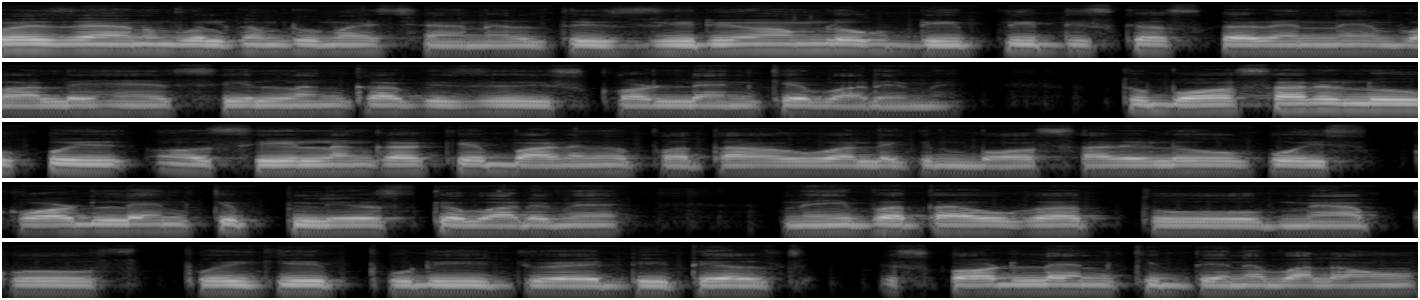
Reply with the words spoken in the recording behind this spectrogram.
guys and welcome to my channel तो इस वीडियो में हम लोग डीपली डिस्कस करने वाले हैं श्रीलंका विज़िट स्कॉटलैंड के बारे में। तो बहुत सारे लोगों को श्रीलंका के बारे में पता होगा, लेकिन बहुत सारे लोगों को स्कॉटलैंड के प्लेयर्स के बारे में नहीं पता होगा। तो मैं आपको पूरी की पूरी जो है डिटेल्स स्कॉटलैंड की देने वाला हूँ।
